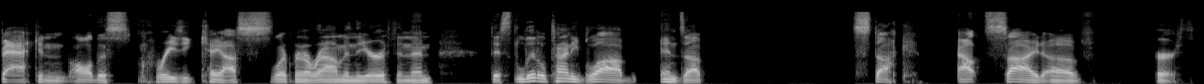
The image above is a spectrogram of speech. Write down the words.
back and all this crazy chaos slurping around in the earth. And then this little tiny blob ends up stuck outside of Earth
